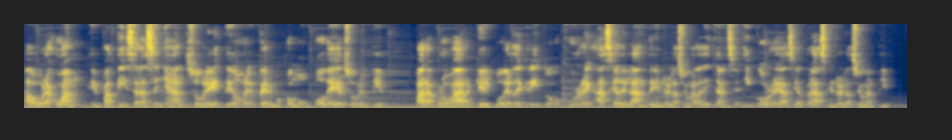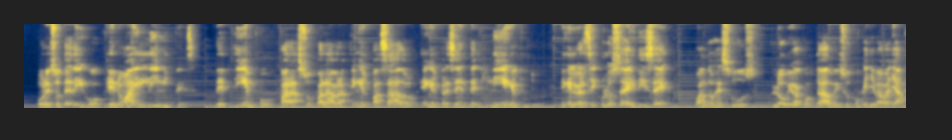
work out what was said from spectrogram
Ahora Juan enfatiza la señal sobre este hombre enfermo como un poder sobre el tiempo, para probar que el poder de Cristo ocurre hacia adelante en relación a la distancia y corre hacia atrás en relación al tiempo. Por eso te digo que no hay límites de tiempo para su palabra en el pasado, en el presente ni en el futuro. En el versículo 6 dice, cuando Jesús lo vio acostado y supo que llevaba ya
